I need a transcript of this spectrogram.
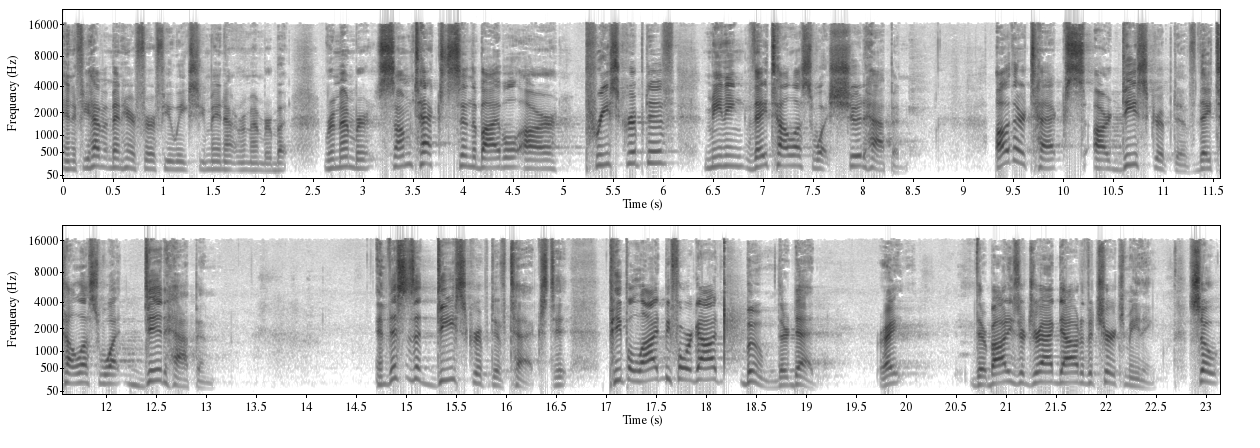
And if you haven't been here for a few weeks, you may not remember, but remember, some texts in the Bible are prescriptive, meaning they tell us what should happen. Other texts are descriptive, they tell us what did happen. And this is a descriptive text. It, people lied before God, boom, they're dead, right? Their bodies are dragged out of a church meeting. So,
